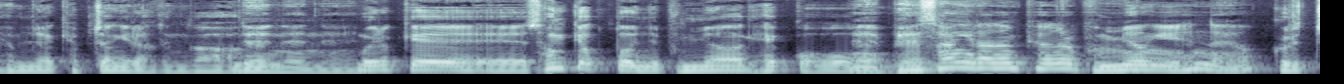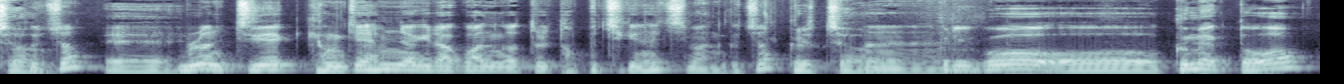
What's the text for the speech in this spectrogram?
협력 협정이라든가 네네네. 뭐 이렇게 성격도 이제 분명하게 했고 네, 배상이라는 표현을 분명히 했네요. 그렇죠. 그렇죠? 예. 물론 뒤에 경제 협력이라고 하는 것들 덧붙이긴 했지만 그렇죠? 그렇죠. 네. 그리고 어 금액도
